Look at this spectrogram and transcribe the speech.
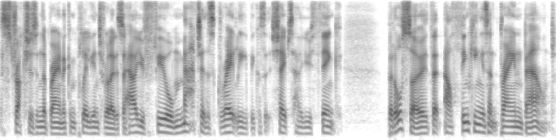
structures in the brain are completely interrelated. So how you feel matters greatly because it shapes how you think, but also that our thinking isn't brain bound.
